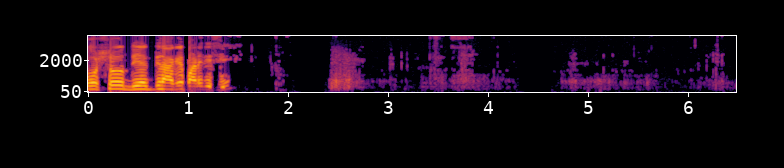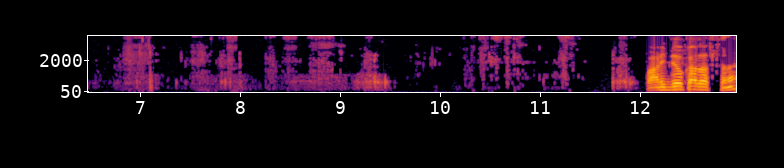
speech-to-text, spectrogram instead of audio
অবশ্য দু একদিন আগে পানি দিছি। পানি দিয়েও কাজ হচ্ছে না।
